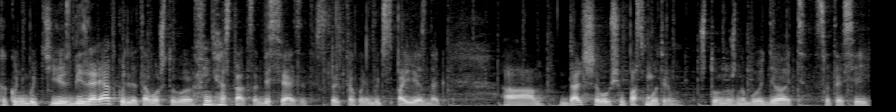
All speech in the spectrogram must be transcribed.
какую-нибудь USB-зарядку для того, чтобы не остаться без связи, так сказать, какой-нибудь из поездок. А дальше, в общем, посмотрим, что нужно будет делать с этой всей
